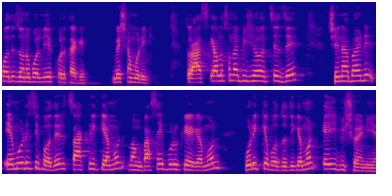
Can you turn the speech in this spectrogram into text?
পদে জনবল নিয়োগ করে থাকে বেসামরিকে। তো আজকে আলোচনার বিষয় হচ্ছে যে সেনাবাহিনীর এমওডিসি পদের চাকরি কেমন এবং বাছাই প্রক্রিয়া কেমন, পরীক্ষা পদ্ধতি কেমন, এই বিষয় নিয়ে।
